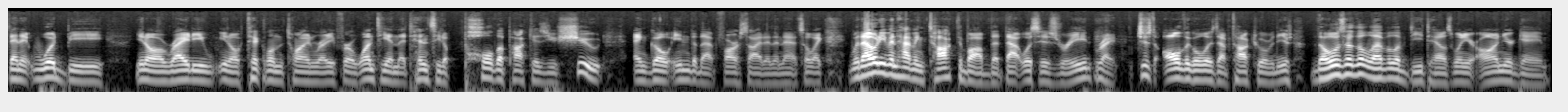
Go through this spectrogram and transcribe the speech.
than it would be, you know, a righty, you know, tickling the twine ready for a one T and that tendency to pull the puck as you shoot and go into that far side of the net. So like without even having talked to Bob that that was his read, Right. Just all the goalies I've talked to over the years, those are the level of details when you're on your game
